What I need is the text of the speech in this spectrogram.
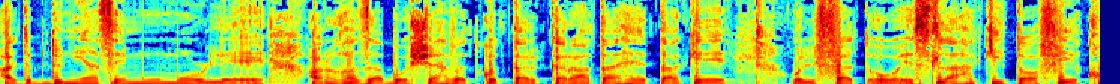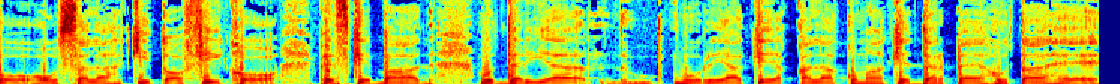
اور جب دنیا سے منہ مو موڑ لے اور غضب و شہوت کو ترک کراتا ہے تاکہ الفت و اصلاح کی توفیق ہو، او صلاح کی توفیق ہو۔ پھر اس کے بعد وہ دریا، وہ ریا کے قلع کما کے درپے ہوتا ہے۔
